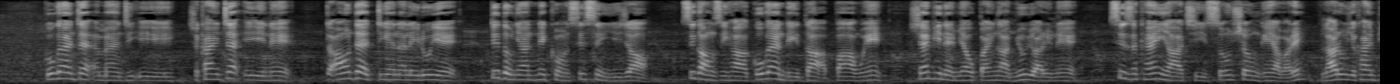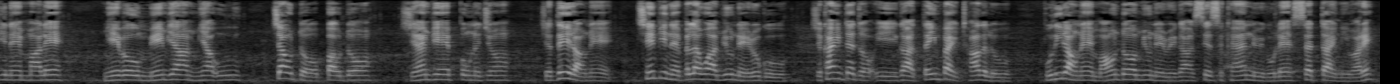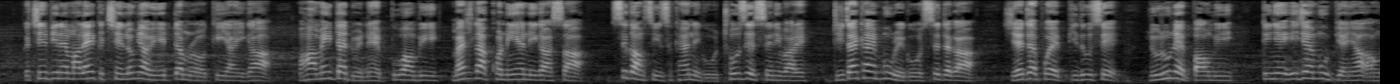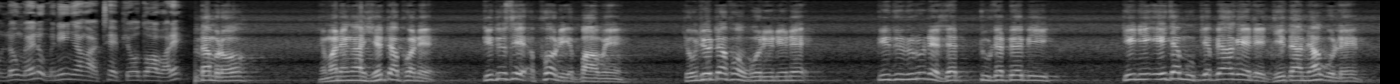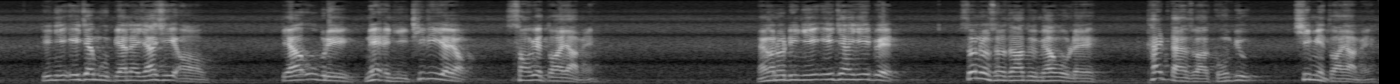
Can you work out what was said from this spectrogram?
ကိုကန်တက် MNDAA ရခိုင်တက် AA နဲ့တအောင်းတက် TNL တို့ရဲ့တစ်တုံညာနှစ်ခွန်စစ်စင်ရေးကြောင့်စစ်ကောင်စီဟာကိုကန်ဒေသအပါအဝင်ရှမ်းပြည်နယ်မြောက်ပိုင်းကမြို့ရွာတွေနဲ့စစ်စခန်းရာချီဆုံးရှုံးခဲ့ရပါတယ်။လာရူရခိုင်ပြည်နယ်မှာလည်းမြေပုံမင်းပြမြောက်ဦးကြောက်တော်ပေါတော် ရန်ပြဲပုံနှကျွန်းရသေးတောင်နဲ့ချင်းပြည်နယ်ပလက်ဝမြို့နယ်တို့ကိုရခိုင်တပ်တော် AA ကတိမ့်ပိုက်ထားသလိုဘူးသီးတောင်နဲ့မောင်းတော်မြို့နယ်တွေကစစ်စခန်းတွေကိုလည်းဆက်တိုက်နေပါတယ်။ကချင်ပြည်နယ်မှာလည်းကချင်လွတ်မြောက်ရေးတပ်မတော် KIA ကမဟာမိတ်တပ်တွေနဲ့ပူးပေါင်းပြီးမတ်လ9ရက်နေ့ကစစစ်ကောင်စီစခန်းတွေကိုထိုးစစ်ဆင်နေပါတယ်။ဒီတိုက်ခိုက်မှုတွေကိုစစ်တပ်ကရဲတပ်ဖွဲ့ပြည်သူ့စစ်လူလူနဲ့ပေါင်းပြီးတည်ငြိမ်အေးချမ်းမှုပြန်ရအောင်လုပ်မယ်လို့မင်းညကထည့်ပြောသွားပါတယ်။တပ်မတော်မြန်မာနိုင်ငံရဲတပ်ဖွဲ့နဲ့ ပြည်သူ့စစ်အဖွဲ့တွေအပါအဝင်ရုံးကျွတပ်ဖွဲ့ဝင်တွေနဲ့ပြည်သူလူထုနဲ့လက်တူလက်တွဲပြီးတည်ငြိမ်အေးချမ်းမှုပြပြခဲ့တဲ့ဒေသများကိုလည်းတည်ငြိမ်အေးချမ်းမှုပြန်လည်ရရှိအောင်တရားဥပဒေနဲ့အညီထိထိရောက်ရောက်ဆောင်ရွက်သွားရမယ်နိုင်ငံတော်တည်ငြိမ်အေးချမ်းရေးအတွက်စွန့်လွတ်ဆွသားသူများကိုလည်းထိုက်တန်စွာဂုဏ်ပြုရှိမြင့်သွားရမယ်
